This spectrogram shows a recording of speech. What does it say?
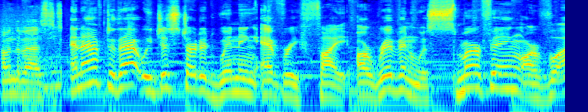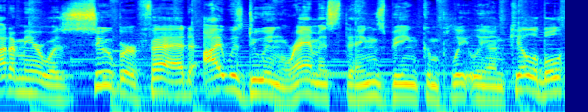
I'm the best. And after that, we just started winning every fight. Our Riven was smurfing, our Vladimir was super fed, I was doing Rammus things, being completely unkillable,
